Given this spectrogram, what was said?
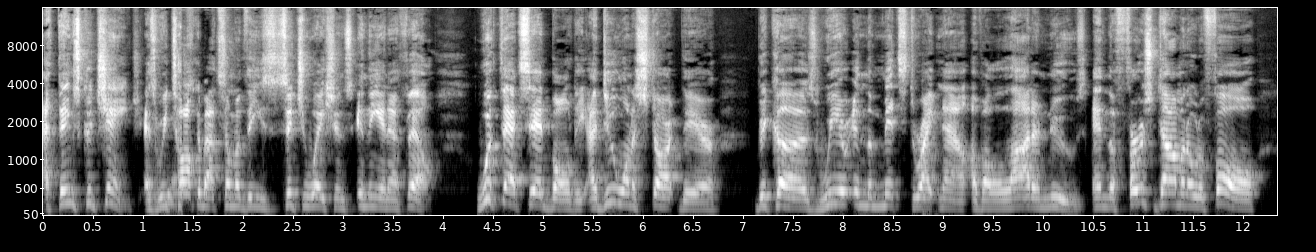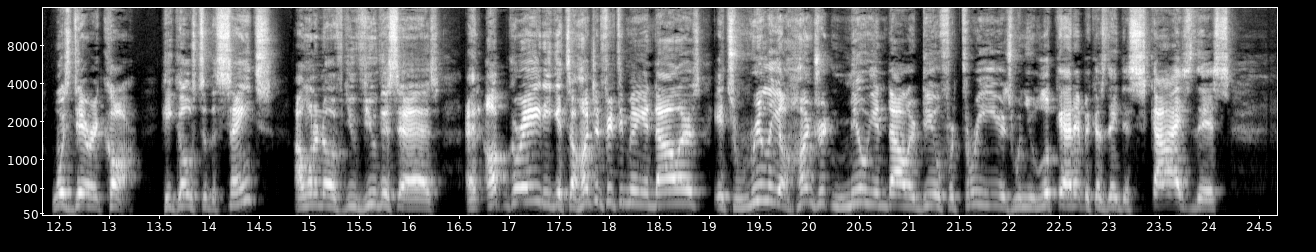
uh, things could change as we Yes. talk about some of these situations in the NFL. With that said, Baldy, I do want to start there because we are in the midst right now of a lot of news. And the first domino to fall was Derek Carr. He goes to the Saints. I want to know if you view this as an upgrade. He gets $150 million. It's really a $100 million deal for three years when you look at it because they disguise this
